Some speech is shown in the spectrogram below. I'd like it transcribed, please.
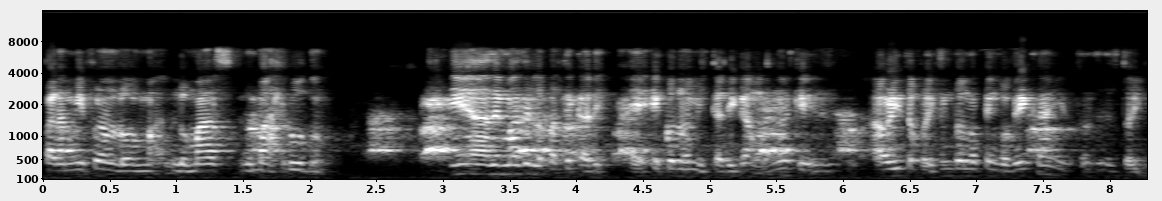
para mí fueron lo, lo, más, lo más rudo. Y además de la parte eh, económica, digamos, ¿no? que ahorita, por ejemplo, no tengo beca y entonces estoy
